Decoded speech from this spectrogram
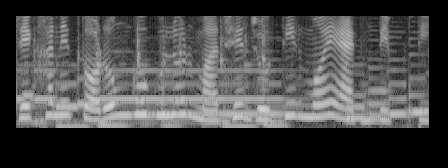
যেখানে তরঙ্গগুলোর মাঝে জ্যোতির্ময় এক দীপ্তি।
